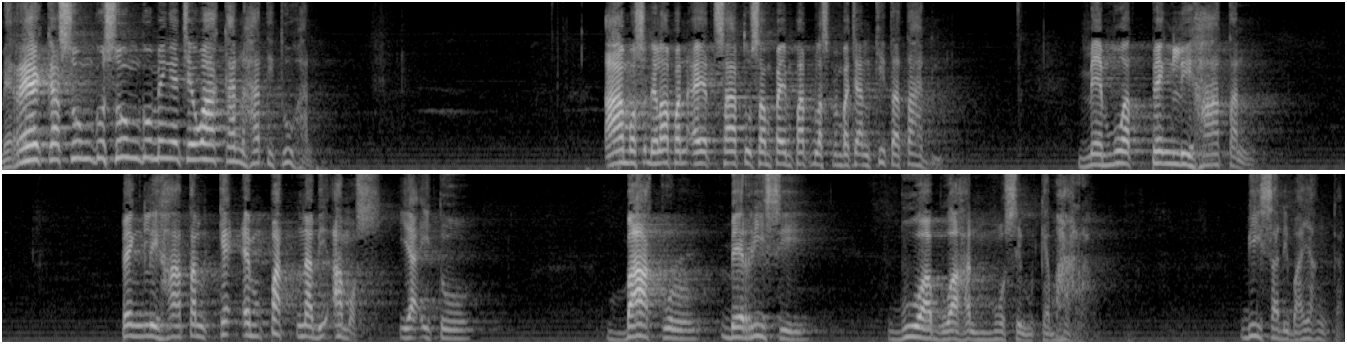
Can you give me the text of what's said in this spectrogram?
Mereka sungguh-sungguh mengecewakan hati Tuhan. Amos 8 ayat 1 sampai 14 pembacaan kita tadi memuat penglihatan penglihatan keempat Nabi Amos yaitu bakul berisi buah-buahan musim kemarau. Bisa dibayangkan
